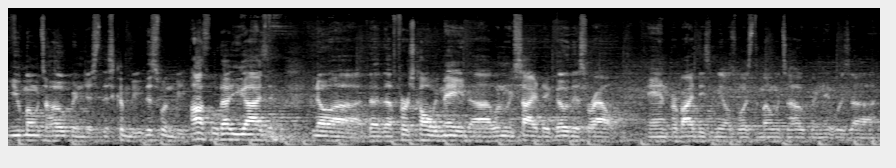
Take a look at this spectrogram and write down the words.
you, Moments of Hope. And just this couldn't be, this wouldn't be possible without you guys. And, you know, uh, the, the first call we made uh, when we decided to go this route and provide these meals was the Moments of Hope. And it was uh,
